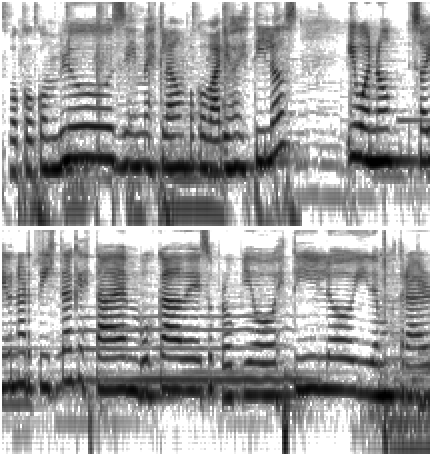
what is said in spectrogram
un poco con blues y mezclado un poco varios estilos. Y bueno, soy una artista que está en busca de su propio estilo y de mostrar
